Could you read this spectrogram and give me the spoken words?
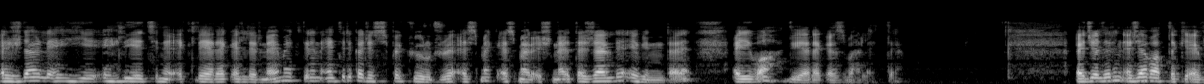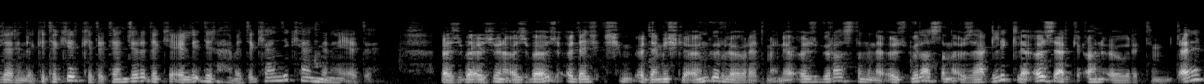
ejderle ehli, ehliyetini ekleyerek ellerine emeklinin entrikacı spekürcü esmek esmer eşine tecelli evinde eyvah diyerek ezberletti. Ecelerin Ecebat'taki evlerindeki tekir kedi tenceredeki elli dirhemeti kendi kendine yedi. Özbe özün özbeöz ödeşim, ödemişli öngörülü öğretmeni Özgür Aslan'ın Özgül Aslan'a özellikle özerk ön öğretimde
